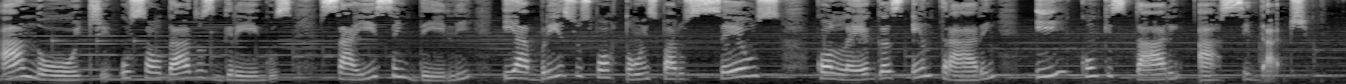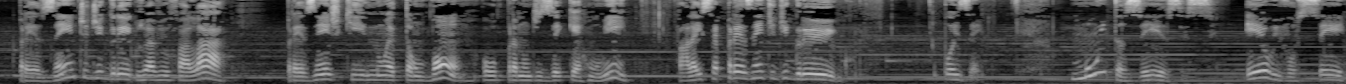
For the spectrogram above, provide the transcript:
à noite, os soldados gregos saíssem dele e abrissem os portões para os seus colegas entrarem e conquistarem a cidade. Presente de grego, já viu falar? Presente que não é tão bom, ou para não dizer que é ruim, fala isso é presente de grego. Pois é, muitas vezes eu e você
